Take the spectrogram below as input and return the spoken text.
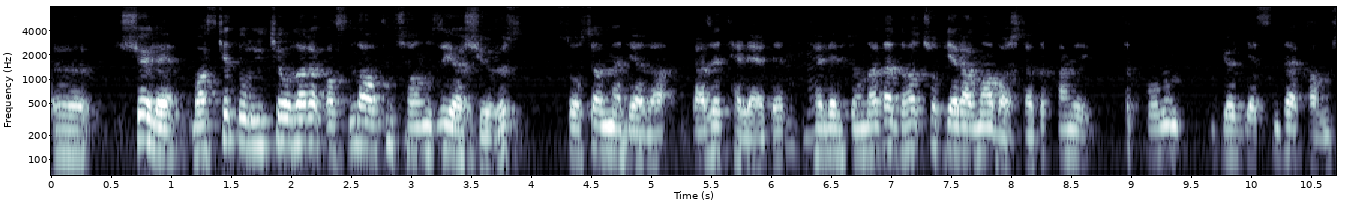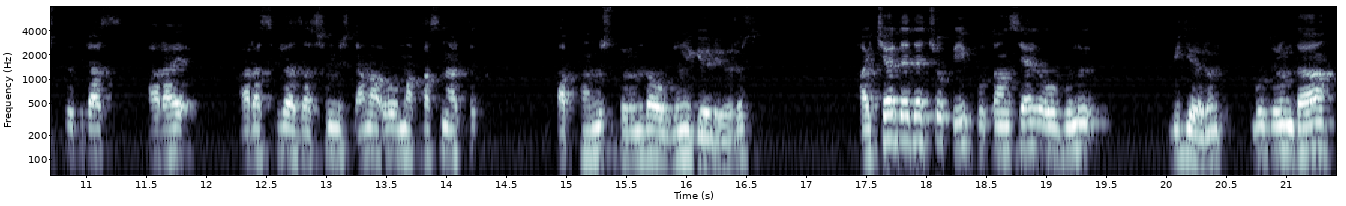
Ee, şöyle basketbol ülke olarak aslında altın çağımızı yaşıyoruz. Sosyal medyada, gazetelerde, Hı hı. televizyonlarda daha çok yer almaya başladık. Hani futbolun gölgesinde kalmıştı. Biraz ara, arası biraz açılmıştı ama o makasın artık kapanmış durumda olduğunu görüyoruz. Hakkari'de de çok iyi potansiyel olduğunu biliyorum. Bu durum daha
